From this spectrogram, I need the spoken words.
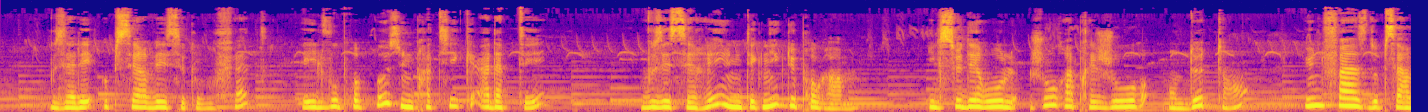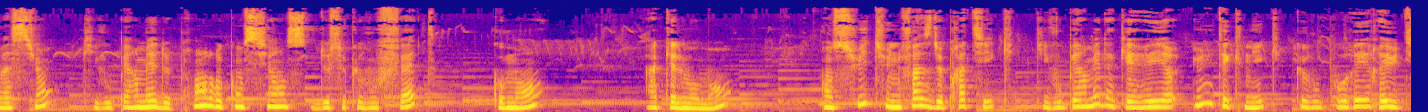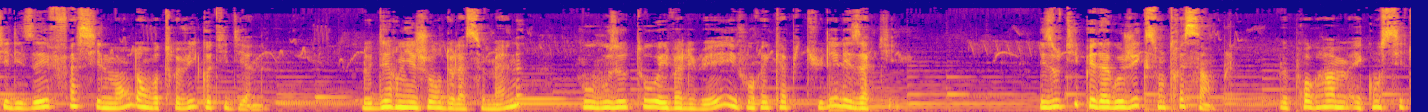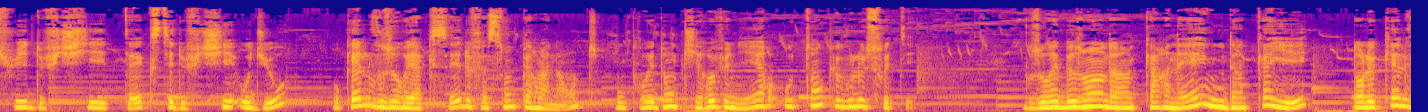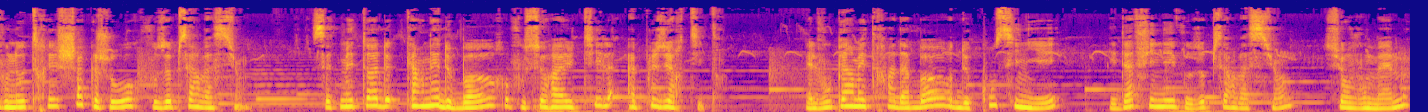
Vous allez observer ce que vous faites et il vous propose une pratique adaptée. Vous essaierez une technique du programme. Il se déroule jour après jour en deux temps. Une phase d'observation qui vous permet de prendre conscience de ce que vous faites, comment, à quel moment. Ensuite, une phase de pratique qui vous permet d'acquérir une technique que vous pourrez réutiliser facilement dans votre vie quotidienne. Le dernier jour de la semaine, vous vous auto-évaluez et vous récapitulez les acquis. Les outils pédagogiques sont très simples. Le programme est constitué de fichiers texte et de fichiers audio auxquels vous aurez accès de façon permanente. Vous pourrez donc y revenir autant que vous le souhaitez. Vous aurez besoin d'un carnet ou d'un cahier dans lequel vous noterez chaque jour vos observations. Cette méthode carnet de bord vous sera utile à plusieurs titres. Elle vous permettra d'abord de consigner et d'affiner vos observations sur vous-même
